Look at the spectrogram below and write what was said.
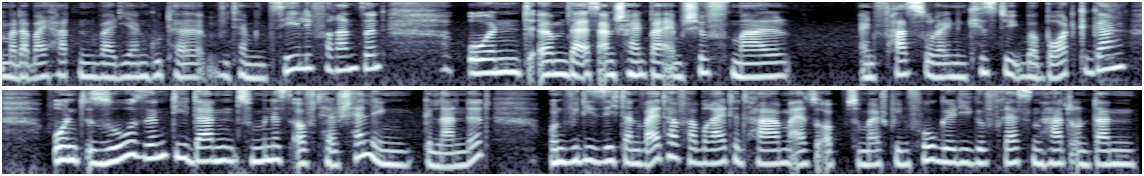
immer dabei hatten, weil die ein guter Vitamin C-Lieferant sind. Und ähm, da ist anscheinend bei einem Schiff mal ein Fass oder eine Kiste über Bord gegangen. Und so sind die dann zumindest auf Terschelling gelandet. Und wie die sich dann weiter verbreitet haben, also ob zum Beispiel ein Vogel die gefressen hat und dann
